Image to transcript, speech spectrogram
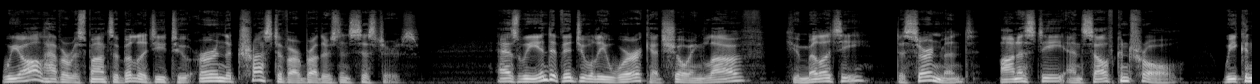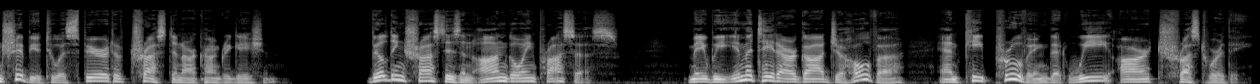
We all have a responsibility to earn the trust of our brothers and sisters. As we individually work at showing love, humility, discernment, honesty, and self control, we contribute to a spirit of trust in our congregation. Building trust is an ongoing process. May we imitate our God Jehovah and keep proving that we are trustworthy.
